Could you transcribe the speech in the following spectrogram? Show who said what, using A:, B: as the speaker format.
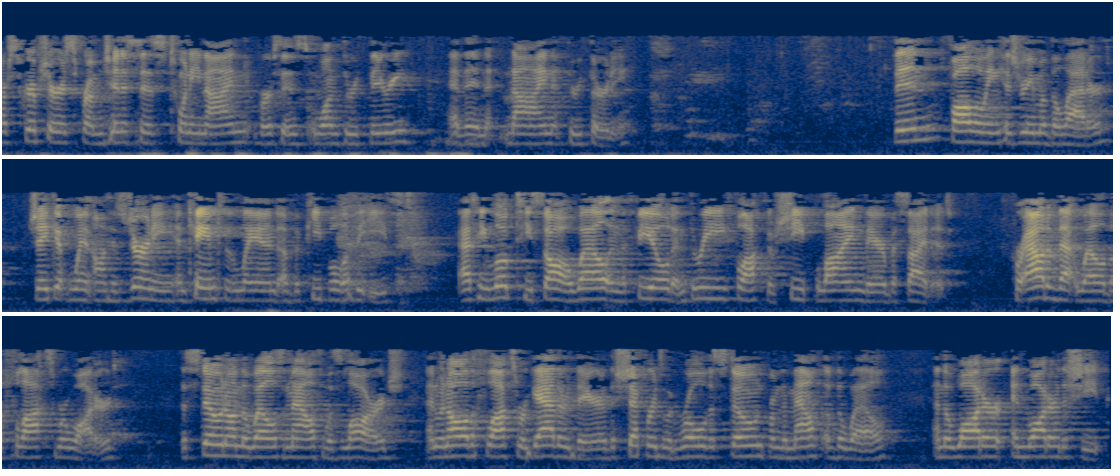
A: Our scripture is from Genesis 29, verses 1 through 3, and then 9 through 30. Then, following his dream of the ladder, Jacob went on his journey and came to the land of the people of the east. As he looked, he saw a well in the field and three flocks of sheep lying there beside it. For out of that well the flocks were watered. The stone on the well's mouth was large and when all the flocks were gathered there, the shepherds would roll the stone from the mouth of the well and the water and water the sheep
